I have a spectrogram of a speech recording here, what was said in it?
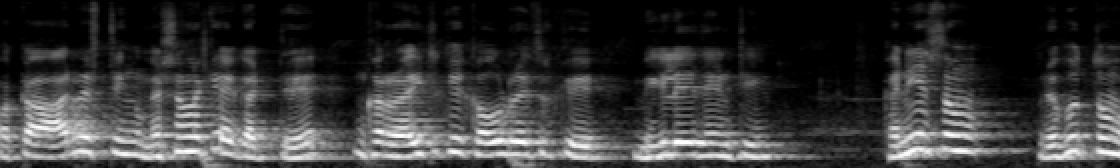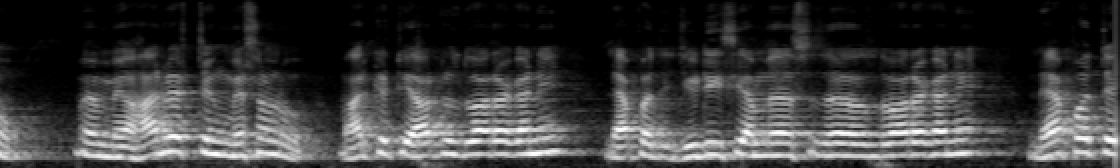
ఒక హార్వెస్టింగ్ మిషన్లకే కడితే ఇంకా రైతుకి కౌలు రైతులకి మిగిలేదేంటి? కనీసం ప్రభుత్వం హార్వెస్టింగ్ మిషన్లు మార్కెట్ యార్డుల ద్వారా కానీ లేకపోతే జీడీసీఎంఎస్ ద్వారా కానీ లేకపోతే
